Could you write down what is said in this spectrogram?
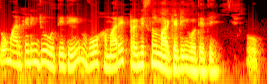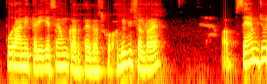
तो मार्केटिंग जो होती थी, वो हमारी ट्रेडिशनल मार्केटिंग होती थी। वो पुरानी तरीके से हम करते थे उसको। अभी भी चल रहा है। अब सेम जो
